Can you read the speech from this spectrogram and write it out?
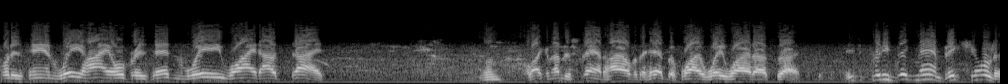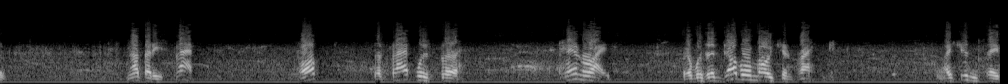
put his hand way high over his head and way wide outside. Well, I can understand high over the head, but why way wide outside? He's a pretty big man, big shoulders. Not that he's fat. Oh, the fat was uh, the Ken Wright. It was a double motion, Frank. I shouldn't say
